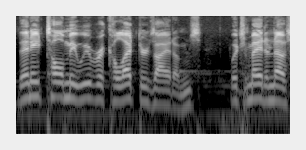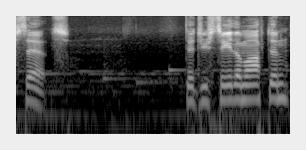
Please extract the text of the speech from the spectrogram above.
Then he told me we were collector's items, which made enough sense. Did you see them often?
